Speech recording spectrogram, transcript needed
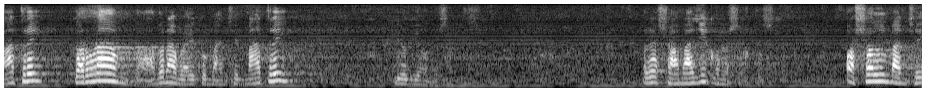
मात्रै करुणा भावना भएको मान्छे मात्रै योगी हुन सक्दछ। र सामाजिक हुन सक्दछ। असल मान्छे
